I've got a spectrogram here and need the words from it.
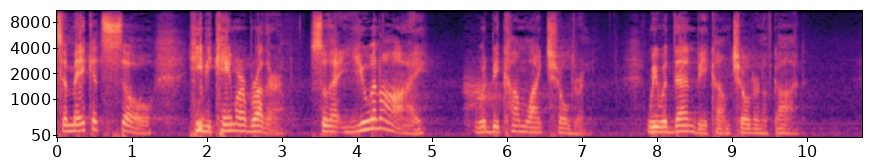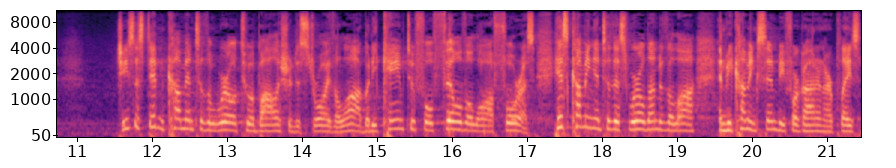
To make it so, he became our brother so that you and I would become like children. We would then become children of God. Jesus didn't come into the world to abolish or destroy the law, but he came to fulfill the law for us. His coming into this world under the law and becoming sin before God in our place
